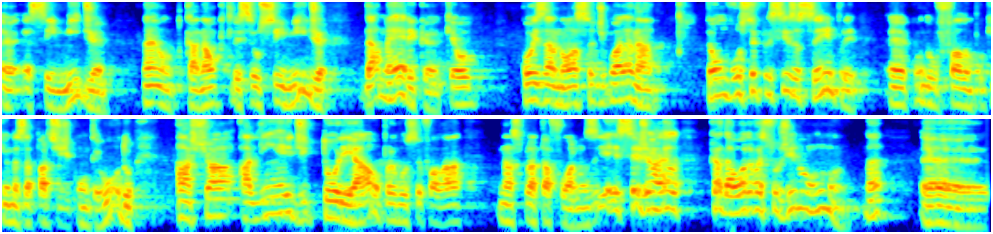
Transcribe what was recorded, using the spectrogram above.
é, é sem mídia, né? Um canal que cresceu sem mídia da América, que é o Coisa Nossa de Guaraná. Então, você precisa sempre, é, quando fala um pouquinho dessa parte de conteúdo, achar a linha editorial para você falar nas plataformas. E seja ela, cada hora vai surgindo uma, né? É,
